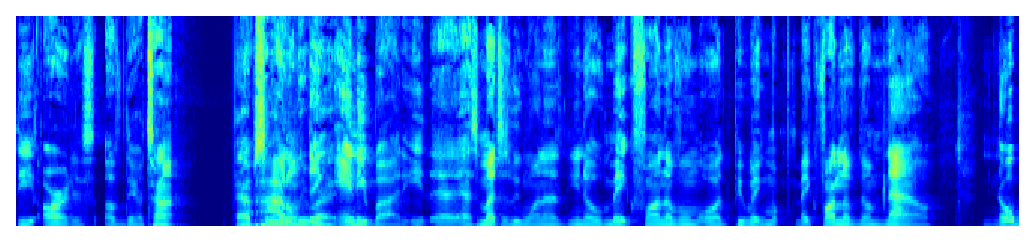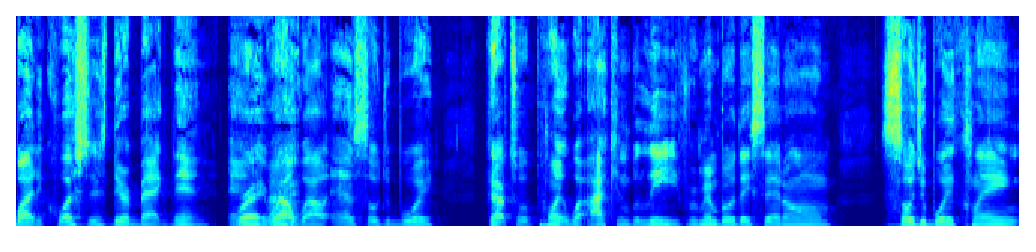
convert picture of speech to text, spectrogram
the artists of their time. Absolutely, I don't think right. anybody, uh, as much as we want to, you know, make fun of them or people make make fun of them now, nobody questions their back then. And Right, Bow right. Wow and Soulja Boy got to a point where I can believe. Remember, they said um, Soulja Boy claimed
